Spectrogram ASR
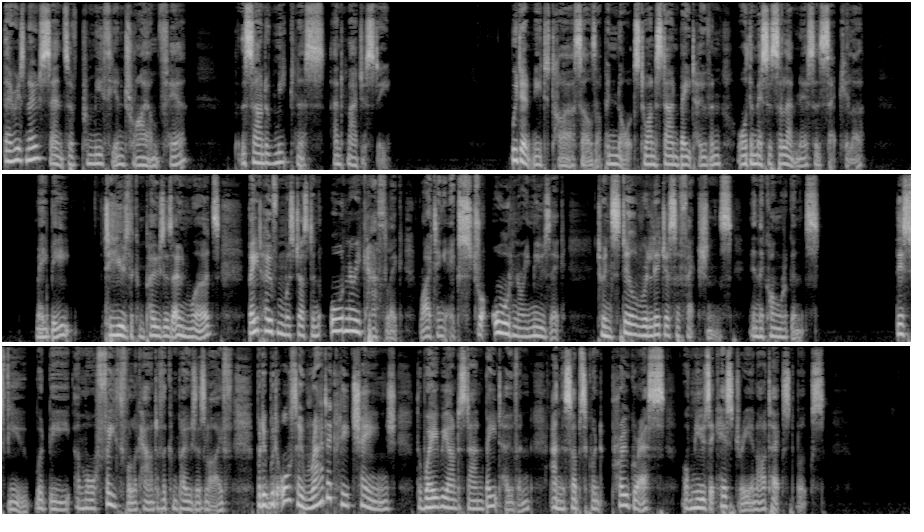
There is no sense of Promethean triumph here, but the sound of meekness and majesty. We don't need to tie ourselves up in knots to understand Beethoven or the Missa Solemnis as secular. Maybe, to use the composer's own words, Beethoven was just an ordinary Catholic writing extraordinary music to instill religious affections in the congregants. This view would be a more faithful account of the composer's life, but it would also radically change the way we understand Beethoven and the subsequent progress of music history in our textbooks.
